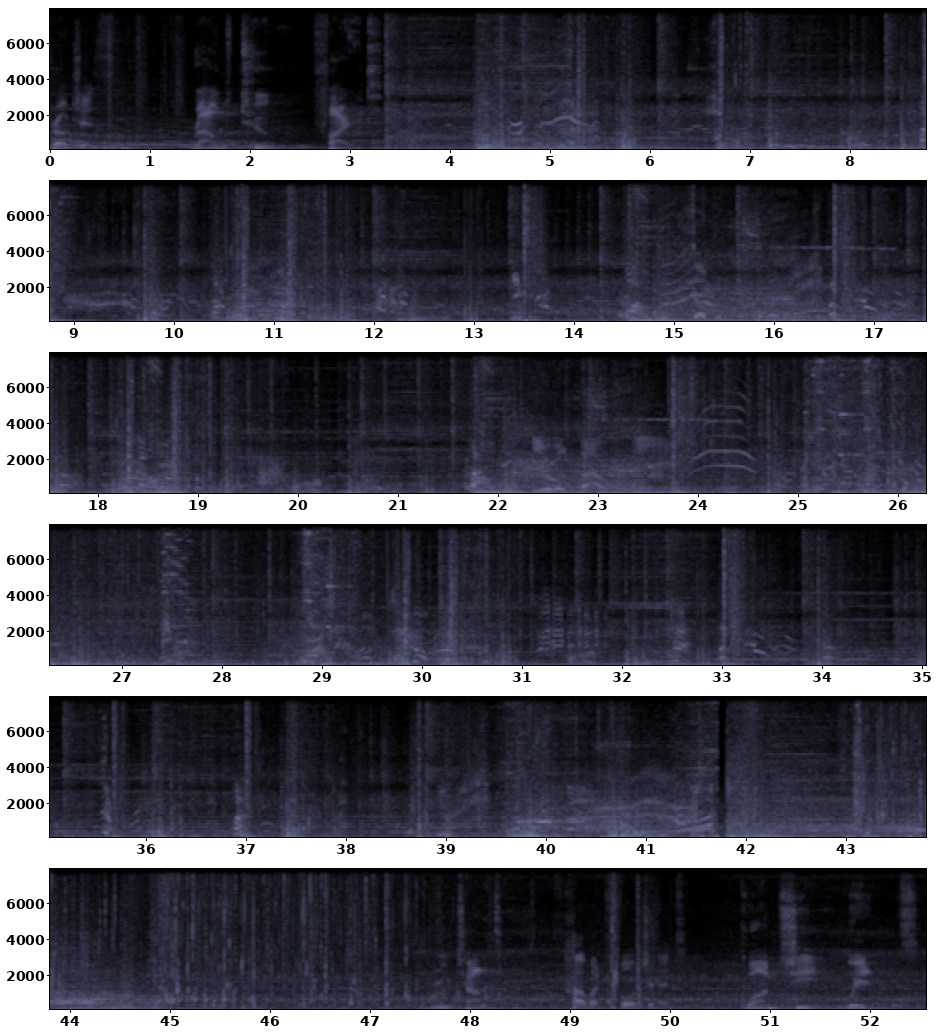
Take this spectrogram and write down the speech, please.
Round two, fight. You will bow Brutality. How unfortunate. Quan Chi wins.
